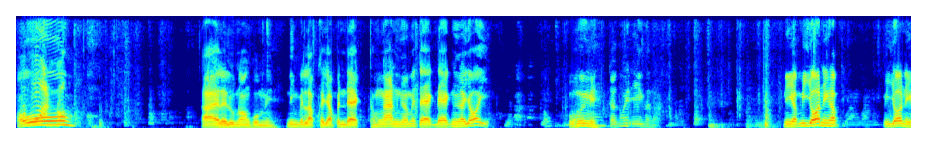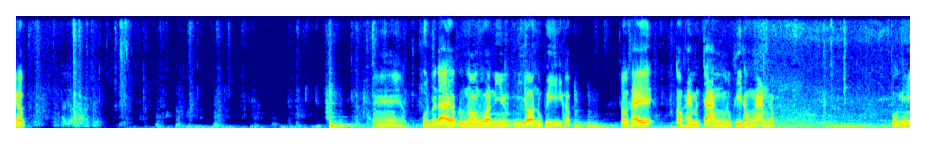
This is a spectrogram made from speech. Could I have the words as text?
โอ้เอาเพื่อนเนาะตายเลยลูกน้องผมนี่ นิ่งเป็นหลับขยับเป็นแดกทำงานเหงื่อไม่แตกแดกเหงื่อย่อยพวกมึงนี่เจอก็เป็นเองสินะนี่ครับมียอดนี่ครับ มียอดนี่ครับแหมพูดไม่ได้ครับลูกน้องวันนี้มีย้อนลูกพี่อีกครับ สงสัยต้องให้มันจ้างลูกพี่ทำงานครับ พวกนี้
